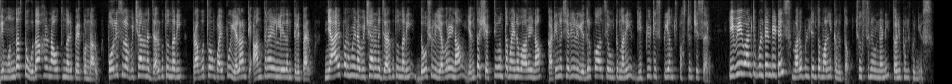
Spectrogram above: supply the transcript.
ఇది ముందస్తు ఉదాహరణ అవుతుందని పేర్కొన్నారు. పోలీసుల విచారణ జరుగుతుందని ప్రభుత్వం వైపు ఎలాంటి అంతరాయం లేదని తెలిపారు. న్యాయపరమైన విచారణ జరుగుతుందని దోషులు ఎవరైనా ఎంత శక్తివంతమైన వారైనా కఠిన చర్యలు ఎదుర్కోవాల్సి ఉంటుందని డిప్యూటీ సీఎం స్పష్టం చేశారు. ఇవి వాళ్ళ బులెటిన్ డీటెయిల్స్. మరో బులెటిన్తో మళ్ళీ కలుద్దాం. చూస్తూనే ఉండండి. తొలిపలుకు న్యూస్.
